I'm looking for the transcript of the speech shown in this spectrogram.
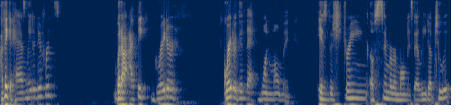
i think it has made a difference but i, I think greater greater than that one moment is the string of similar moments that lead up to it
